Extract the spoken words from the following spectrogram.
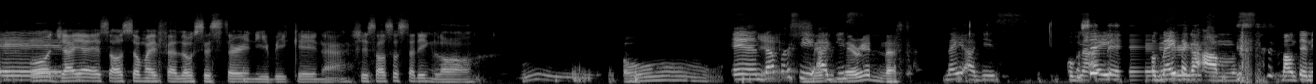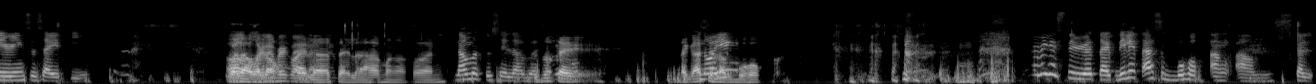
Eh, Oh, Jaya is also my fellow sister in EBK na. She's also studying law. Ooh. Oh. And Yes. dapat si Agis, Married na. Nay Agis, og naay, og naay taga-AMS, Mountaineering Society. Wala, Oh, wala akong na. ilaha mga kuan. Naman to sila. But, Gusto kay taga Annoying. silang buhok. Pero may nga stereotype. Dilit asog buhok ang arms. Kal-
